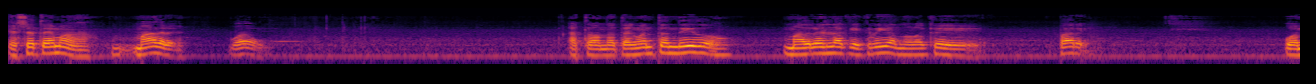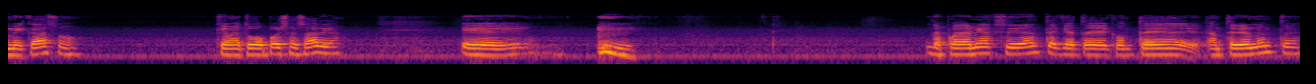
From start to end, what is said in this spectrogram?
ese tema, madre, wow. Hasta donde tengo entendido, madre es la que cría, no la que pare. O en mi caso, que me tuvo por cesárea. Eh, después de mi accidente que te conté anteriormente,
